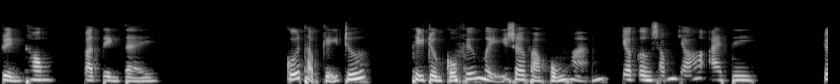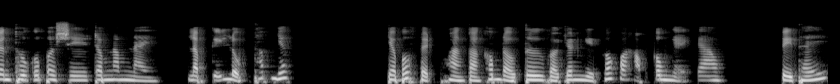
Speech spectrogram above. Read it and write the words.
truyền thông và tiền tệ. Cuối thập kỷ trước, thị trường cổ phiếu Mỹ rơi vào khủng hoảng do cơn sóng gió IT. Doanh thu của Berkshire trong năm này lập kỷ lục thấp nhất. Cho Buffett hoàn toàn không đầu tư vào doanh nghiệp có khoa học công nghệ cao. Vì thế,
